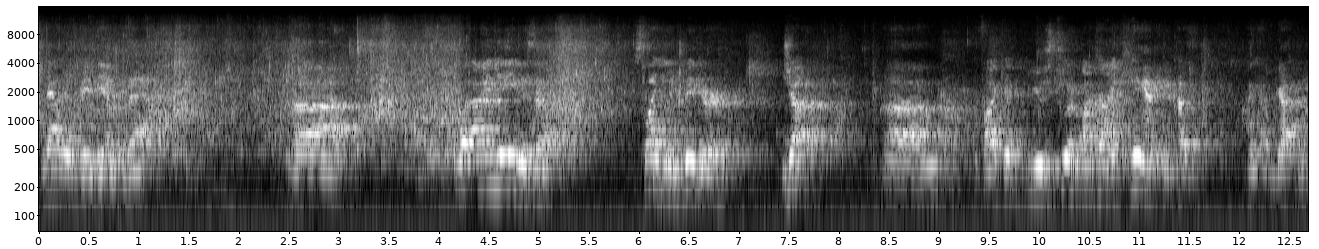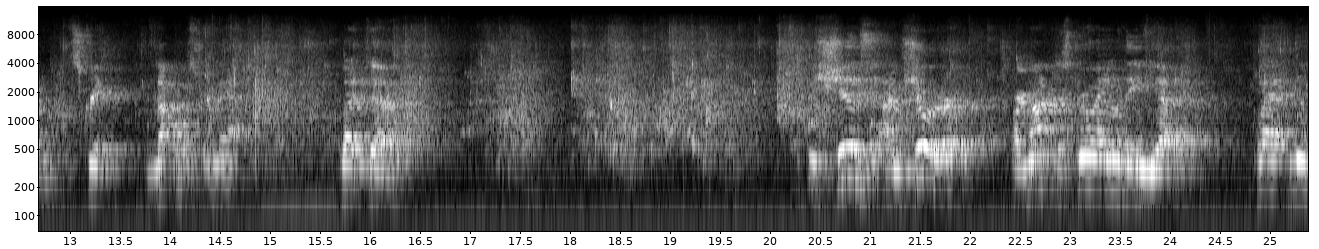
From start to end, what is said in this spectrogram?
And that would be the end of that. Uh, what I need is a slightly bigger jug. Um, if I could use two at one time, I can't because I, I've gotten scraped knuckles from that. But uh, the shoes, I'm sure, are not destroying the uh, pla- new,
